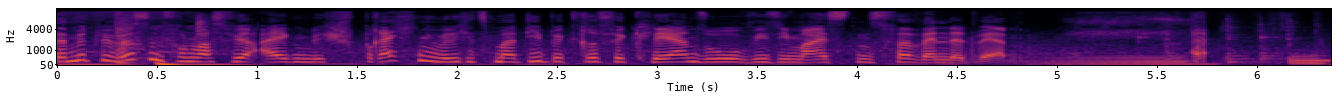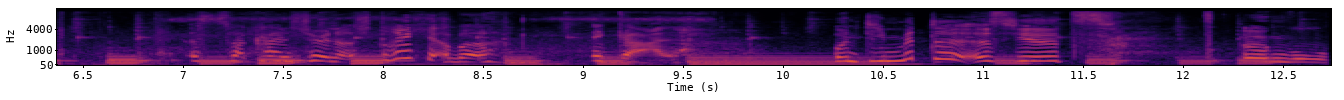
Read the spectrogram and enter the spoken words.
Damit wir wissen, von was wir eigentlich sprechen, will ich jetzt mal die Begriffe klären, so wie sie meistens verwendet werden. Ist zwar kein schöner Strich, aber egal. Und die Mitte ist jetzt irgendwo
